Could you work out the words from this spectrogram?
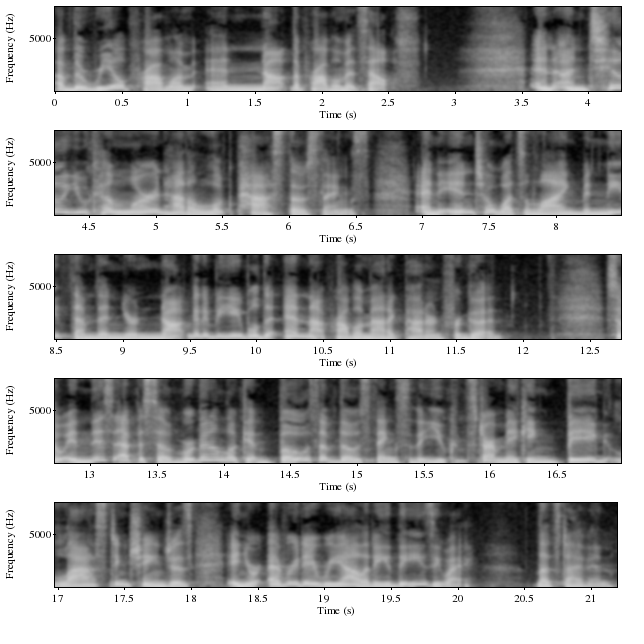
of the real problem and not the problem itself. And until you can learn how to look past those things and into what's lying beneath them, then you're not going to be able to end that problematic pattern for good. So, in this episode, we're going to look at both of those things so that you can start making big, lasting changes in your everyday reality the easy way. Let's dive in.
